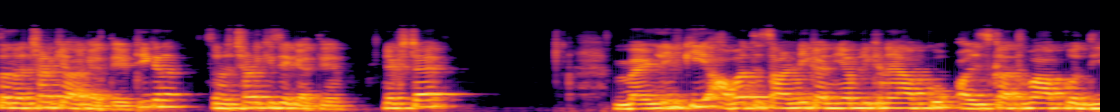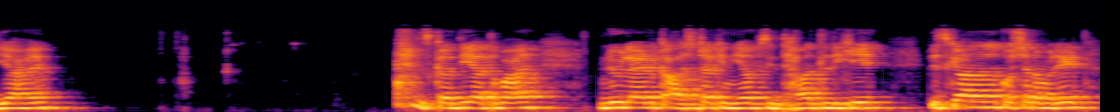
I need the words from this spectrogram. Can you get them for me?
संरक्षण क्या कहते हैं, ठीक है ना? संरक्षण किसे कहते हैं? नेक्स्ट है मैंडलिव की अवध सारणी का नियम लिखना है आपको, और इसका अथवा आपको दिया है, इसका दिया अथवा है न्यूलैंड का अष्टक नियम सिद्धांत लिखिए। इसके बाद क्वेश्चन नंबर एट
